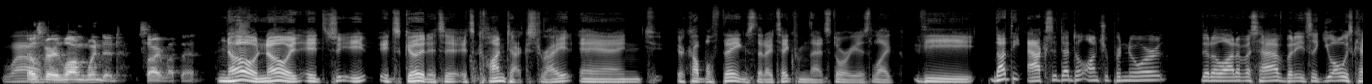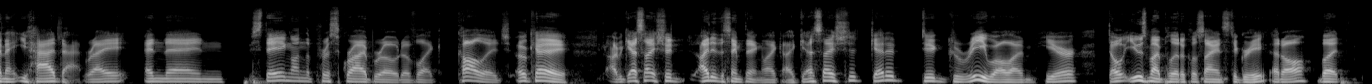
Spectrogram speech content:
Wow, that was very long-winded. Sorry about that. No, no, it, it's it, it's good. It's a, it's context, right? And a couple things that I take from that story is like the not the accidental entrepreneur that a lot of us have, but it's like you always kind of you had that, right? And then staying on the prescribed road of like college, okay, I guess I should. I did the same thing. Like, I guess I should get a degree while I'm here. Don't use my political science degree at all, but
